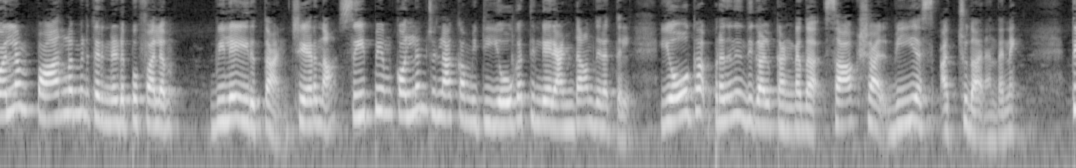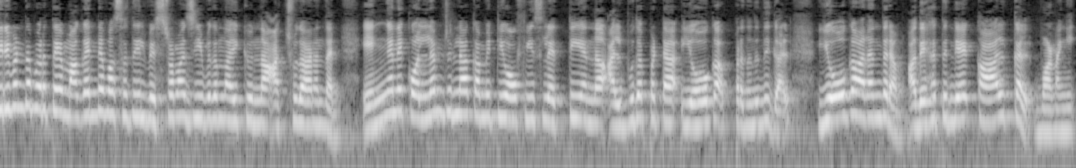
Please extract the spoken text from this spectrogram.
കൊല്ലം പാർലമെന്റ് തെരഞ്ഞെടുപ്പ് ഫലം വിലയിരുത്താൻ ചേർന്ന സി പി എം കൊല്ലം ജില്ലാ കമ്മിറ്റി യോഗത്തിന്റെ രണ്ടാം ദിനത്തിൽ യോഗ പ്രതിനിധികൾ കണ്ടത് സാക്ഷാൽ വി എസ് അച്യുതാനന്ദനെ. തിരുവനന്തപുരത്തെ മകന്റെ വസതിയിൽ വിശ്രമ ജീവിതം നയിക്കുന്ന അച്യുതാനന്ദൻ എങ്ങനെ കൊല്ലം ജില്ലാ കമ്മിറ്റി ഓഫീസിലെത്തിയെന്ന് അത്ഭുതപ്പെട്ട യോഗ പ്രതിനിധികൾ യോഗാനന്തരം അദ്ദേഹത്തിന്റെ കാൽക്കൽ വണങ്ങി.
